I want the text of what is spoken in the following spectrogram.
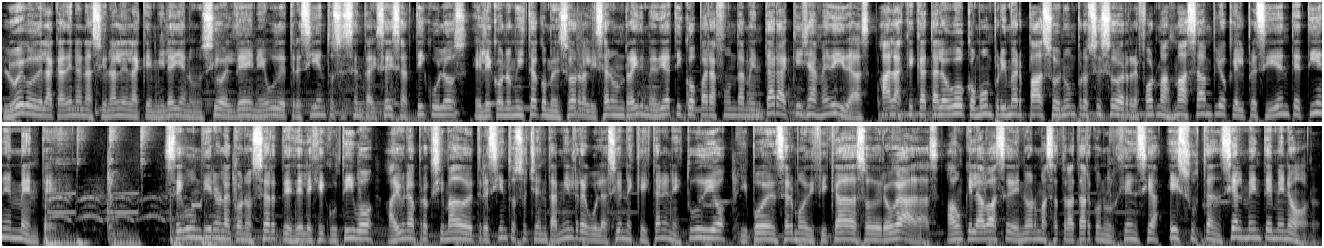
Luego de la cadena nacional en la que Milei anunció el DNU de 366 artículos, el economista comenzó a realizar un raid mediático para fundamentar aquellas medidas a las que catalogó como un primer paso en un proceso de reformas más amplio que el presidente tiene en mente. Según dieron a conocer desde el Ejecutivo, hay un aproximado de 380.000 regulaciones que están en estudio y pueden ser modificadas o derogadas, aunque la base de normas a tratar con urgencia es sustancialmente menor.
